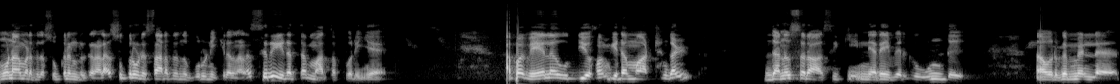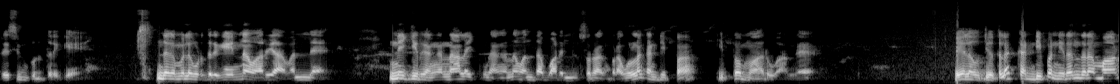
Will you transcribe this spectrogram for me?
மூணாம் இடத்துல சுக்கிரன் இருக்கிறனால சுக்கரனுடைய சாரத்தை இந்த குரு நிக்கிறதுனால சிறு இடத்தை மாத்த போறீங்க. அப்ப வேலை உத்தியோகம் இடமாற்றங்கள் தனுசு ராசிக்கு நிறைய பேருக்கு உண்டு. நான் ஒரு கம்பெனில ரெசியூம் கொடுத்துருக்கேன். இந்த கம்பெனில கொடுத்துருக்கேன் என்ன வரையா வரல. இன்னைக்கு இருக்காங்க நாளைக்கு இருக்காங்கன்னா வந்த பாடல்னு சொல்றாங்க பாரு. அவங்கெல்லாம் கண்டிப்பா இப்ப மாறுவாங்க. வேலை உத்தியோகத்துல கண்டிப்பா நிரந்தரமான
